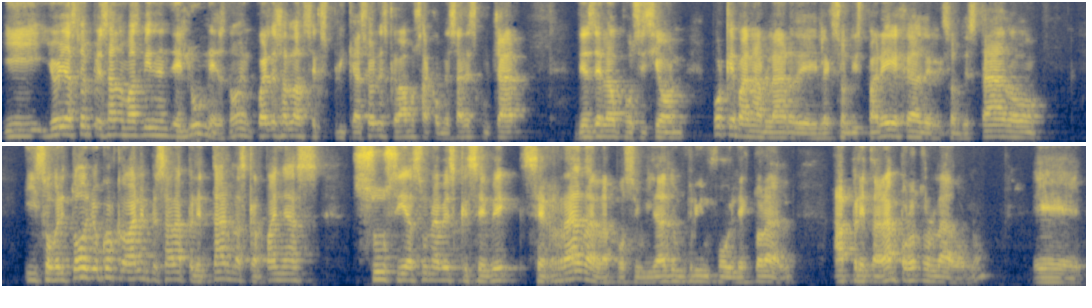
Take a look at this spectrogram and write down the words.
Y yo ya estoy pensando más bien en el lunes, ¿no? En cuáles son las explicaciones que vamos a comenzar a escuchar desde la oposición, porque van a hablar de elección dispareja, de elección de Estado, y sobre todo yo creo que van a empezar a apretar las campañas sucias una vez que se ve cerrada la posibilidad de un triunfo electoral apretarán por otro lado, ¿no? Eh,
